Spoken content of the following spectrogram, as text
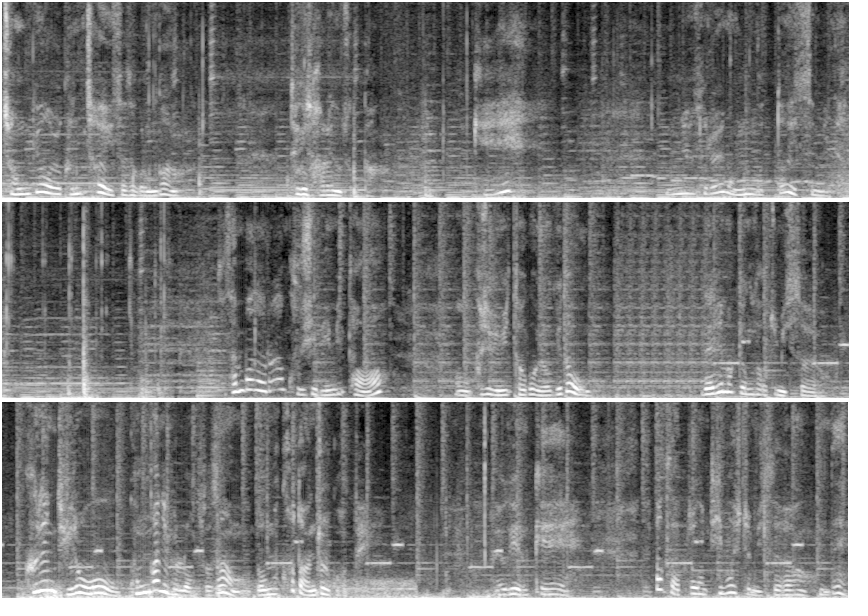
정겨울 근처에 있어서 그런가 되게 잘 해놓으셨다. 이렇게 음료수를 먹는 것도 있습니다. 3번 홀은 92m, 어, 92m고 여기도 내리막 경사가 좀 있어요. 그린 뒤로 공간이 별로 없어서 너무 커도 안 좋을 것 같아. 여기 이렇게 tee box 앞쪽은 divot이 좀 있어요. 근데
